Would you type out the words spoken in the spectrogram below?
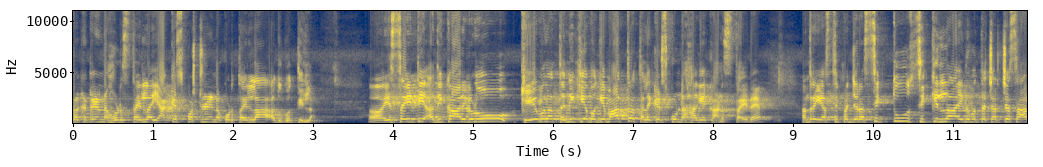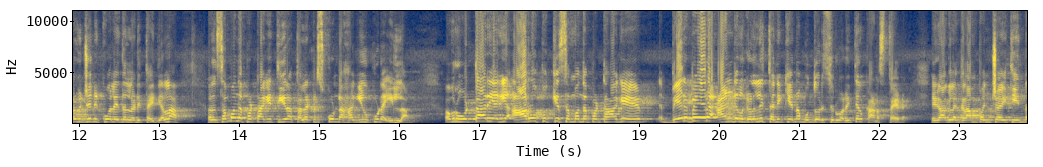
ಪ್ರಕಟಣೆಯನ್ನು ಹೊರಡಿಸ್ತಾ ಇಲ್ಲ, ಯಾಕೆ ಸ್ಪಷ್ಟನೆಯನ್ನು ಕೊಡ್ತಾ ಇಲ್ಲ, ಅದು ಗೊತ್ತಿಲ್ಲ. ಎಸ್ ಐ ಟಿ ಅಧಿಕಾರಿಗಳು ಕೇವಲ ತನಿಖೆಯ ಬಗ್ಗೆ ಮಾತ್ರ ತಲೆ ಕೆಡಿಸ್ಕೊಂಡ ಹಾಗೆ ಕಾಣಿಸ್ತಾ ಇದೆ. ಅಂದ್ರೆ ಅಸ್ಥಿ ಪಂಜರ ಸಿಕ್ತು ಸಿಕ್ಕಿಲ್ಲ ಎನ್ನುವಂತ ಚರ್ಚೆ ಸಾರ್ವಜನಿಕ ವಲಯದಲ್ಲಿ ನಡೀತಾ ಇದೆಯಲ್ಲ? ಅದಕ್ಕೆ ಸಂಬಂಧಪಟ್ಟ ಹಾಗೆ ತೀರಾ ತಲೆ ಕೆಡಿಸ್ಕೊಂಡ ಹಾಗೆಯೂ ಕೂಡ ಇಲ್ಲ. ಅವರು ಒಟ್ಟಾರೆಯಾಗಿ ಆರೋಪಕ್ಕೆ ಸಂಬಂಧಪಟ್ಟ ಹಾಗೆ ಬೇರೆ ಬೇರೆ ಆಂಗಲ್ಗಳಲ್ಲಿ ತನಿಖೆಯನ್ನು ಮುಂದುವರಿಸಿರುವ ರೀತಿಯಲ್ಲಿ ಕಾಣಿಸ್ತಾ ಇದೆ. ಈಗಾಗಲೇ ಗ್ರಾಮ ಪಂಚಾಯಿತಿಯಿಂದ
